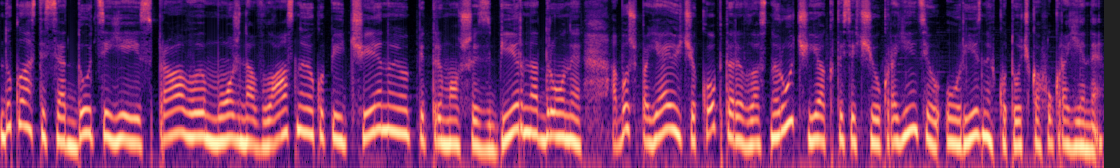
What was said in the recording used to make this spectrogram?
Докластися до цієї справи можна власною копійчиною, підтримавши збір на дрони або ж паяючи коптери власноруч, як тисячі українців у різних куточках України.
